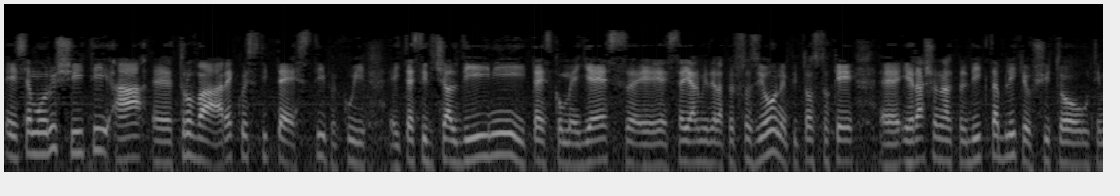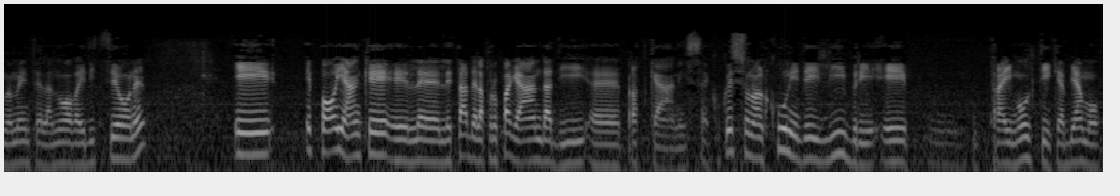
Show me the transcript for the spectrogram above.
e siamo riusciti a eh, trovare questi testi, per cui eh, i testi di Cialdini, i testi come Yes e Sei armi della persuasione, piuttosto che eh, Irrational Predictably che è uscito ultimamente la nuova edizione e e poi anche eh, l'età della propaganda di eh, Pratkanis. Ecco, questi sono alcuni dei libri e tra i molti che abbiamo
